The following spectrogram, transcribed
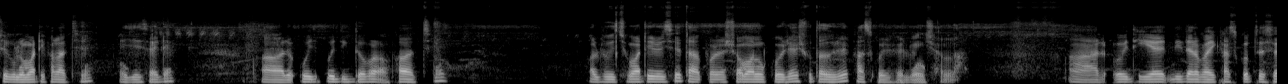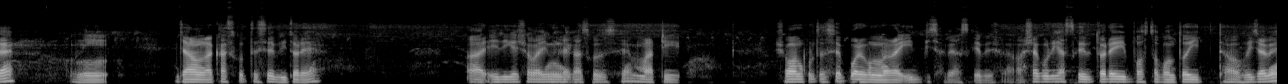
সেগুলো মাটি ফালাচ্ছে এই যে সাইডে আর ওই ওই দিক দিয়ে ফালাচ্ছে। অল্প কিছু মাটি রয়েছে, তারপরে সমান করে সুতা ধরে কাজ করে ফেলবে ইনশাল্লাহ আর ওইদিকে দিদার ভাই কাজ করতেছে, উনি জানালার কাজ করতেছে ভিতরে। আর এদিকে সবাই মিলে কাজ করতেছে, মাটি সমান করতেছে, পরে ওনারা ঈদ বিছাবে আজকে আশা করি আজকের ভিতরে এই বস্তা ঈদ দেওয়া হয়ে যাবে,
